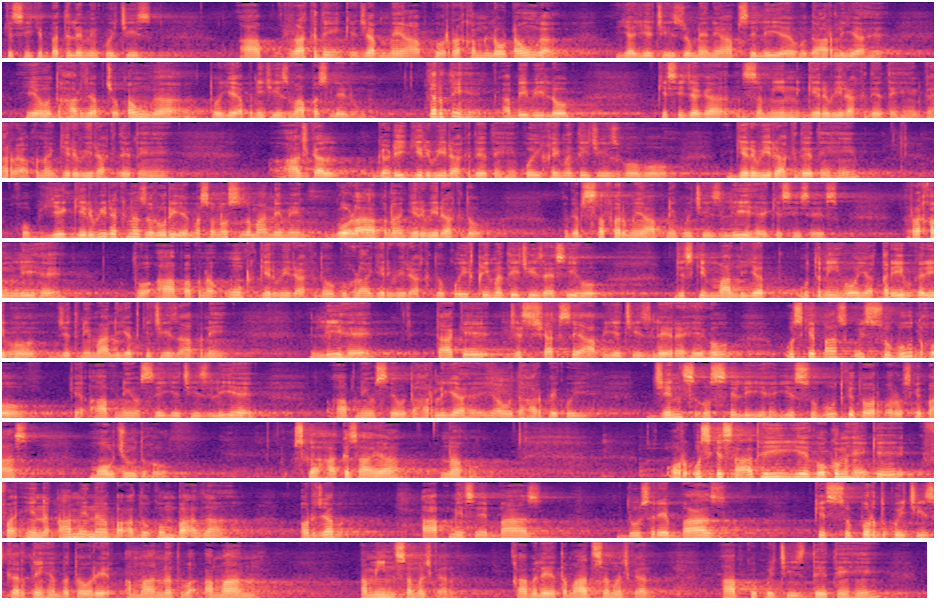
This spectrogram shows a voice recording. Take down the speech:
کسی کے بدلے میں کوئی چیز آپ رکھ دیں کہ جب میں آپ کو رقم لوٹاؤں گا یا یہ چیز جو میں نے آپ سے لی ہے، ادھار لیا ہے، یہ ادھار جب چکاؤں گا تو یہ اپنی چیز واپس لے لوں گا۔ کرتے ہیں۔ ابھی بھی لوگ کسی جگہ زمین گروی رکھ دیتے ہیں، گھر اپنا گروی رکھ دیتے ہیں۔ آج کل گڑی گروی رکھ دیتے ہیں، کوئی قیمتی چیز ہو وہ گروی رکھ دیتے ہیں۔ خوب، یہ گروی رکھنا ضروری ہے۔ مثلاً اس زمانے میں گھوڑا اپنا گروی رکھ دو۔ اگر سفر میں آپ نے کوئی چیز لی ہے، کسی سے رقم لی ہے، تو آپ اپنا اونٹ گروی رکھ دو، گھوڑا گروی رکھ دو۔ کوئی قیمتی چیز ایسی ہو جس کی مالیت اتنی ہو یا قریب قریب ہو جتنی مالیت کی چیز آپ نے لی ہے تاکہ جس شخص سے آپ یہ چیز لے رہے ہو، اس کے پاس کوئی ثبوت ہو کہ آپ نے اس سے یہ چیز لی ہے، آپ نے اس سے ادھار لیا ہے یا ادھار پہ کوئی جنس اس سے لی ہے، یہ ثبوت کے طور پر اس کے پاس موجود ہو۔ اس کا حق ضائع نہ ہو۔ اور اس کے ساتھ ہی یہ حکم ہے کہ فن آمن باد حکم اور جب آپ میں سے بعض دوسرے بعض کے سپرد کوئی چیز کرتے ہیں بطور امانت و امان، امین سمجھ کر، قابل اعتماد سمجھ کر آپ کو کوئی چیز دیتے ہیں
